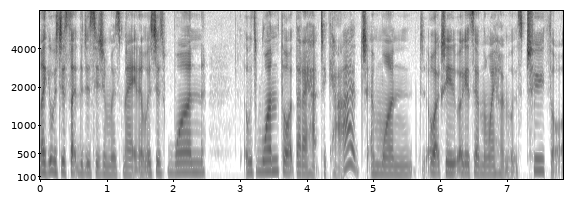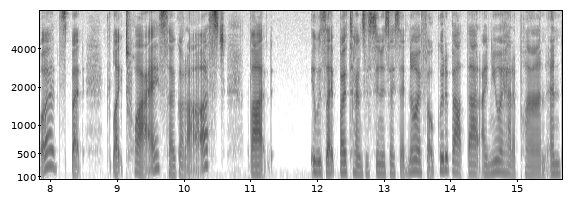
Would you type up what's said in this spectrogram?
Like, it was just like the decision was made. And it was just one it was one thought that I had to catch, and one, or actually, I guess on the way home, it was two thoughts, but like twice I got asked. But it was like both times as soon as I said no, I felt good about that. I knew I had a plan. And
